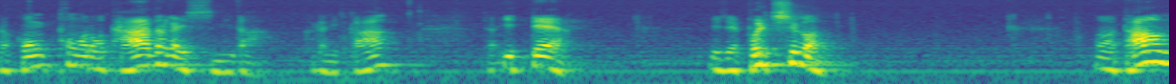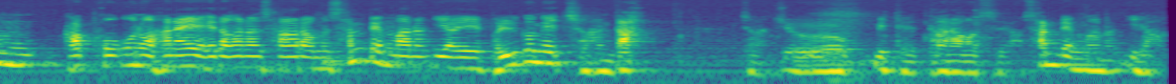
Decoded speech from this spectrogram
자, 공통으로 다 들어가 있습니다. 그러니까 자, 이때 이제 벌칙은 어, 다음 각호 어느 하나에 해당하는 사람은 300만 원 이하의 벌금에 처한다. 자, 쭉 밑에 다 나왔어요. 300만 원 이하.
